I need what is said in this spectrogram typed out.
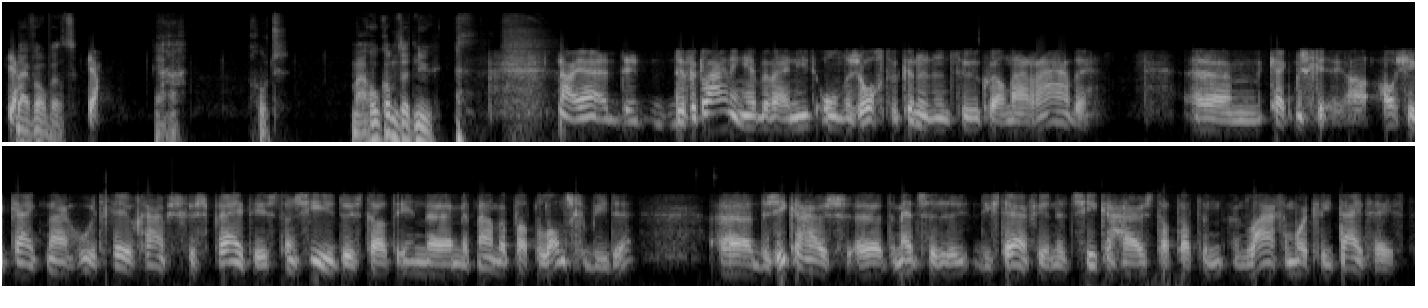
ja. bijvoorbeeld. Ja. Ja, goed. Maar hoe komt het nu? Nou ja, de, de verklaring hebben wij niet onderzocht. We kunnen er natuurlijk wel naar raden. Um, kijk, misschien, als je kijkt naar hoe het geografisch gespreid is... dan zie je dus dat in uh, met name plattelandsgebieden... Uh, de ziekenhuis, uh, de mensen die sterven in het ziekenhuis... dat dat een, een lage mortaliteit heeft.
